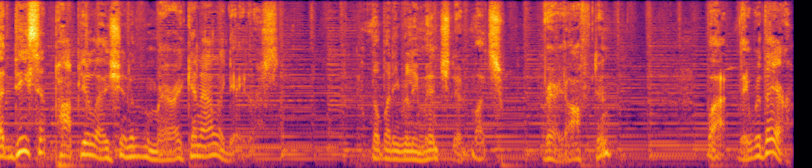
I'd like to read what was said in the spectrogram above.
a decent population of American alligators. Nobody really mentioned it much very often, but they were there.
